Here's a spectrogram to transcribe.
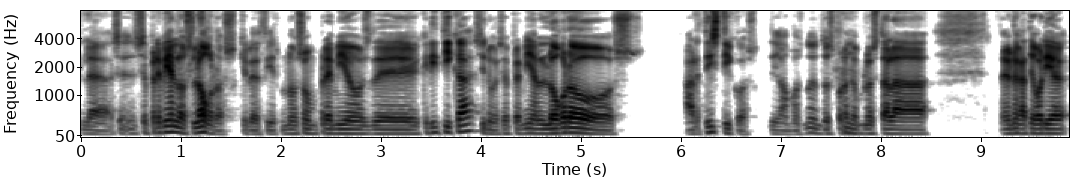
la- se, se premian los logros, quiero decir. No son premios de crítica, sino que se premian logros artísticos, digamos, ¿no? Entonces, por Hmm. ejemplo, está la. Hay una categoría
